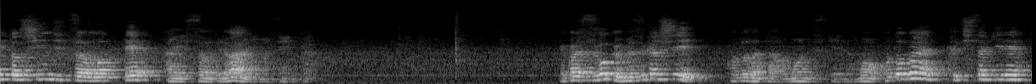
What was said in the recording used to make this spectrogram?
いと真実をもって愛そうではありませんか。これすごく難しいことだとは思うんですけれども言葉や口先で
